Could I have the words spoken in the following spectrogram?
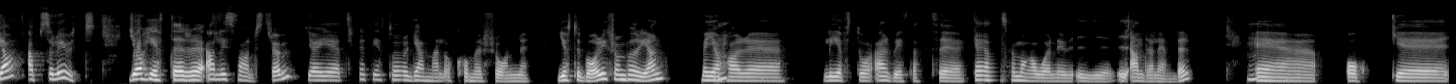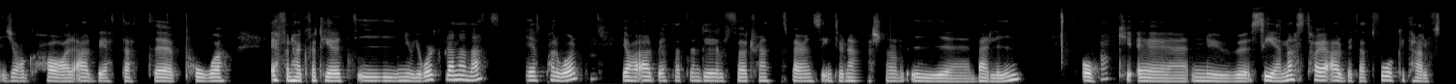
Ja, absolut. Jag heter Alice Wadström. Jag är 31 år gammal och kommer från Göteborg från början. Men jag Mm. har eh, levt och arbetat eh, ganska många år nu i, i andra länder. Eh, och eh, jag har arbetat eh, på FN-högkvarteret i New York bland annat i ett par år. Jag har arbetat en del för Transparency International i eh, Berlin. Och nu senast har jag arbetat två och ett halvt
